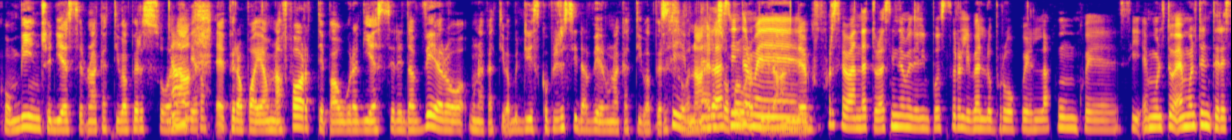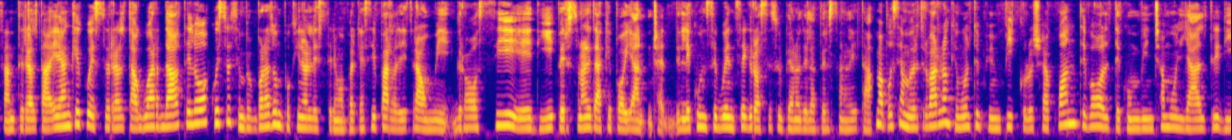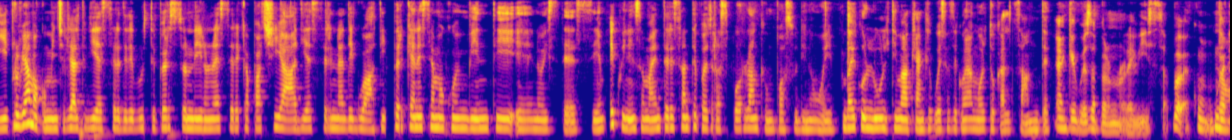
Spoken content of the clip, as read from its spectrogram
convince di essere una cattiva persona, ah, eh, però poi ha una forte paura di essere davvero una cattiva, di scoprirsi davvero una cattiva persona. Sì, è la, la sindrome, forse avevano detto la sindrome dell'impostore a livello pro quella. Comunque sì, è molto, è molto interessante in realtà. E anche questo in realtà guardatelo, questo è sempre portato un pochino all'estremo perché si parla di traumi grossi e di personalità che poi hanno, cioè delle conseguenze grosse sul piano della personalità, ma possiamo ritrovarlo anche molto più in piccolo, cioè quante volte convinciamo convinciamo gli altri di proviamo a convincere gli altri di essere delle brutte persone, di non essere capaci a, di essere inadeguati, perché ne siamo convinti eh, noi stessi. E quindi insomma è interessante poi trasporlo anche un po' su di noi. Vai con l'ultima che anche questa secondo me è molto calzante. E anche questa però non l'hai vista. Vabbè, comunque no.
